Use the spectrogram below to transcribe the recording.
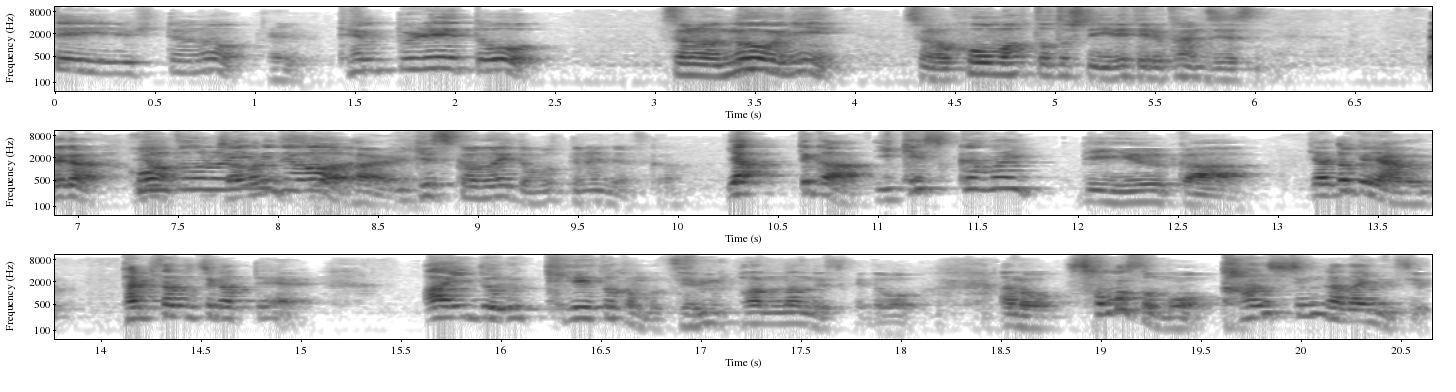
ている人のテンプレートをその脳にそのフォーマットとして入れてる感じですねだから本当の意味でははい。いけすかないと思ってないんじゃないですか？いやてかいけすかないっていうかいや特にあの滝さんと違ってアイドル系とかも全般なんですけどあのそもそも関心がないんですよ。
